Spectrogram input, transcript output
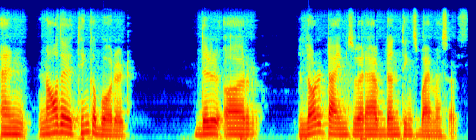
and now that I think about it there are a lot of times where I have done things by myself.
